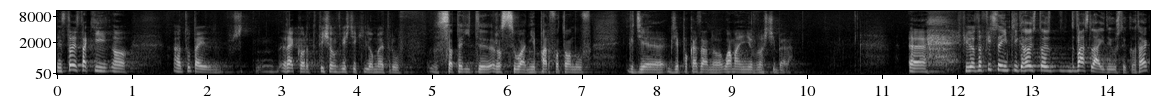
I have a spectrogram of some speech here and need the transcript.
Więc to jest taki, no, tutaj rekord 1200 km z satelity rozsyłanie par fotonów, gdzie, gdzie pokazano łamanie nierówności Bella. E, filozoficzne implikacje, to jest dwa slajdy już tylko, tak?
